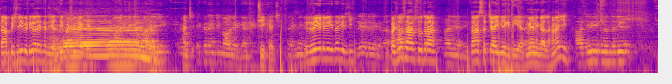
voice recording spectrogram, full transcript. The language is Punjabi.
ਤਾਂ ਪਿਛਲੀ ਵੀਡੀਓ ਵਾਲੇ ਫਿਰ ਜਲਦੀ ਪਸ਼ੂ ਵੇਖ ਮਾਲਕ ਦੀ ਕਿਰਪਾ ਰਹੀ ਹਾਂਜੀ। ਇੱਕ ਦਿਨ ਹੀ ਮਾਲ ਵੇਖ ਗਿਆ ਜੀ। ਠੀਕ ਹੈ ਜੀ? ਰੇਟ ਵੇਖਦਾ ਵੀਰ ਜੀ। ਰੇਟ ਵੇਖਦਾ। ਪਸ਼ੂ ਸਾਫ਼ ਸੁਥਰਾ ਹਾਂਜੀ ਹਾਂਜੀ। ਤਾਂ ਸੱਚਾਈ ਵੇਖਦੀ ਆ ਮੇਨ ਗੱਲ ਹਨਾ ਜੀ? ਅੱਜ ਵੀ ਕਲੰਦਰ ਜੀ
